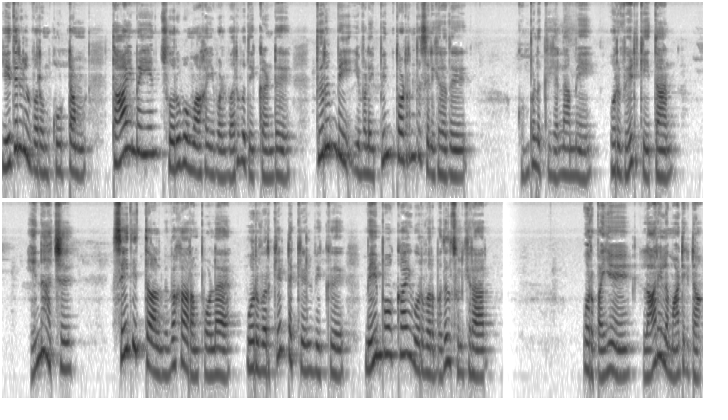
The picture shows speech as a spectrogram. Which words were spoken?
எதிரில் வரும் கூட்டம் தாய்மையின் சொரூபமாக இவள் வருவதைக் கண்டு திரும்பி இவளை பின்தொடர்ந்து செல்கிறது. கும்பலுக்கு எல்லாமே ஒரு வேடிக்கைத்தான் என்னாச்சு? செய்தித்தாள் விவகாரம் போல ஒருவர் கேட்ட கேள்விக்கு மேம்போக்காய் ஒருவர் பதில் சொல்கிறார். ஒரு பையன் லாரியில் மாட்டிக்கிட்டான்.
